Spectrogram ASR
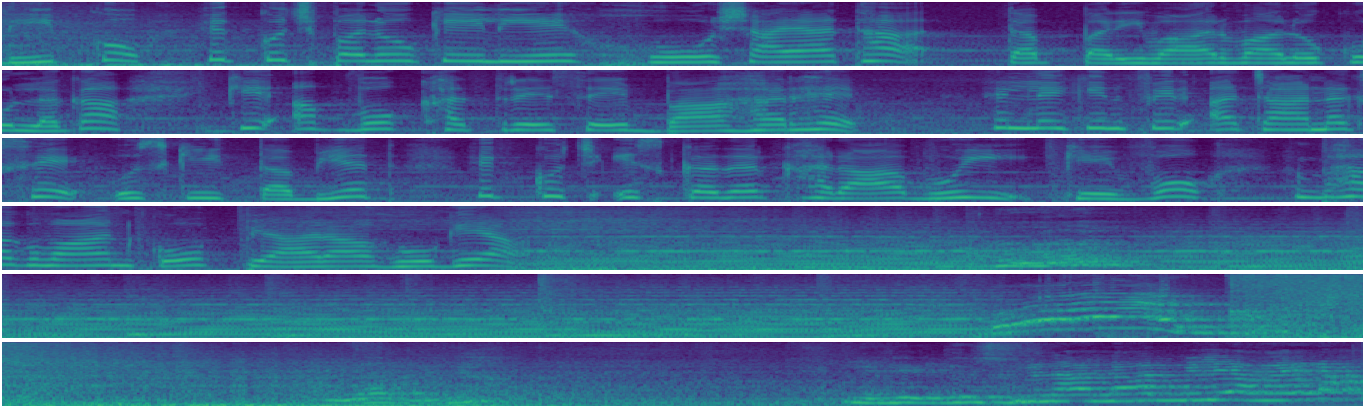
कुलदीप को कुछ पलों के लिए होश आया था। तब परिवार वालों को लगा कि अब वो खतरे से बाहर है। लेकिन फिर अचानक से उसकी तबीयत कुछ इस कदर खराब हुई कि वो भगवान को प्यारा हो गया। मेरे दुश्मना नाम मिला है ना?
